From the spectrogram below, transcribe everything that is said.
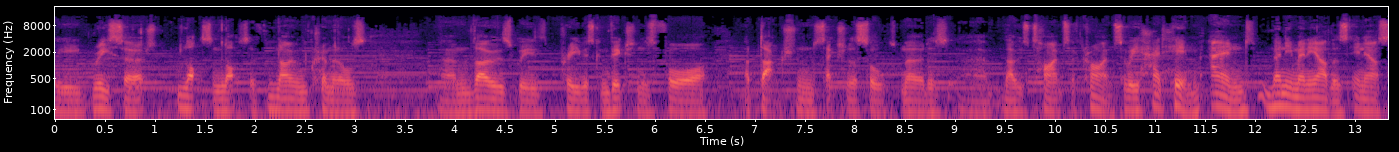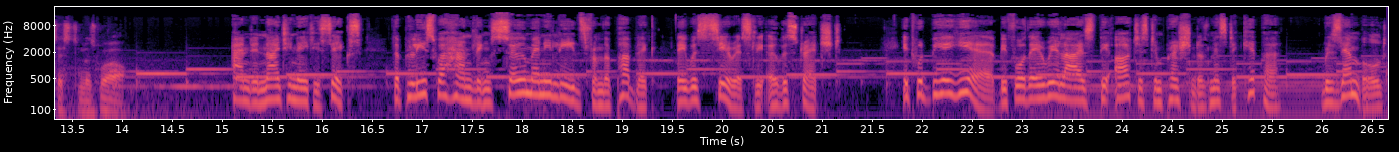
We researched lots and lots of known criminals, um, those with previous convictions for abduction, sexual assaults, murders, uh, those types of crimes. So we had him and many, many others in our system as well. And in 1986, the police were handling so many leads from the public, they were seriously overstretched. It would be a year before they realized the artist impression of Mr. Kipper resembled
